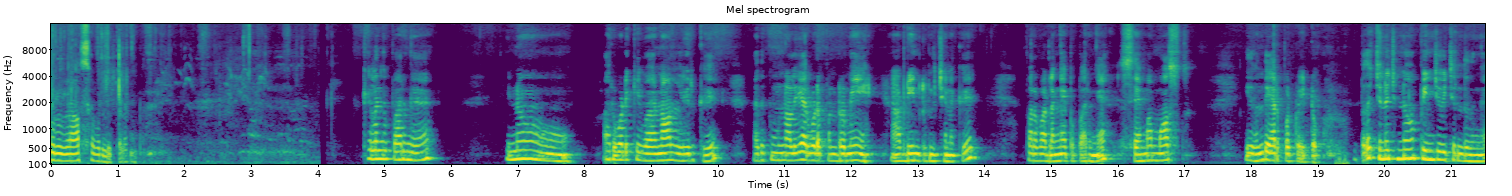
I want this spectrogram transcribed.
ஒரு ராசவல்லி கிழங்கு. கிழங்கு பாருங்கள் இன்னும் அறுவடைக்கு வ நாள் இருக்குது அதுக்கு முன்னாலேயே அறுவடை பண்ணுறோமே அப்படின்ட்டு இருந்துச்சு எனக்கு. பரவாயில்லைங்க இப்போ பாருங்கள் செம மாஸ் இது வந்து ஏர்போர்ட் வைட்டோம் இப்போ தான் சின்ன சின்ன பிஞ்சு வச்சுருந்ததுங்க.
